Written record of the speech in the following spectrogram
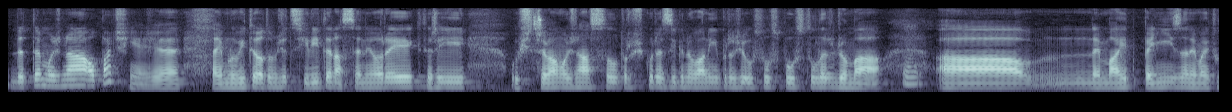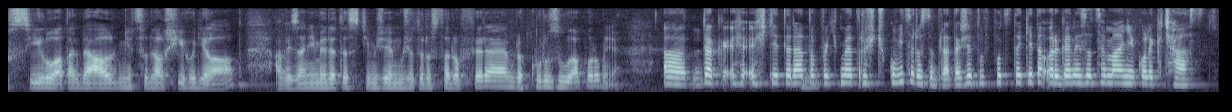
jdete možná opačně, že tady mluvíte o tom, že cílíte na seniory, kteří už třeba možná jsou trošku rezignovaný, protože už jsou spoustu let doma mm. a nemají peníze, nemají tu sílu a tak dál něco dalšího dělat a vy za nimi jdete s tím, že je můžete dostat do firem, do kurzů a podobně. Uh, tak ještě teda to hmm. pojďme trošičku víc rozebrat. Takže to v podstatě ta organizace má několik částí.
